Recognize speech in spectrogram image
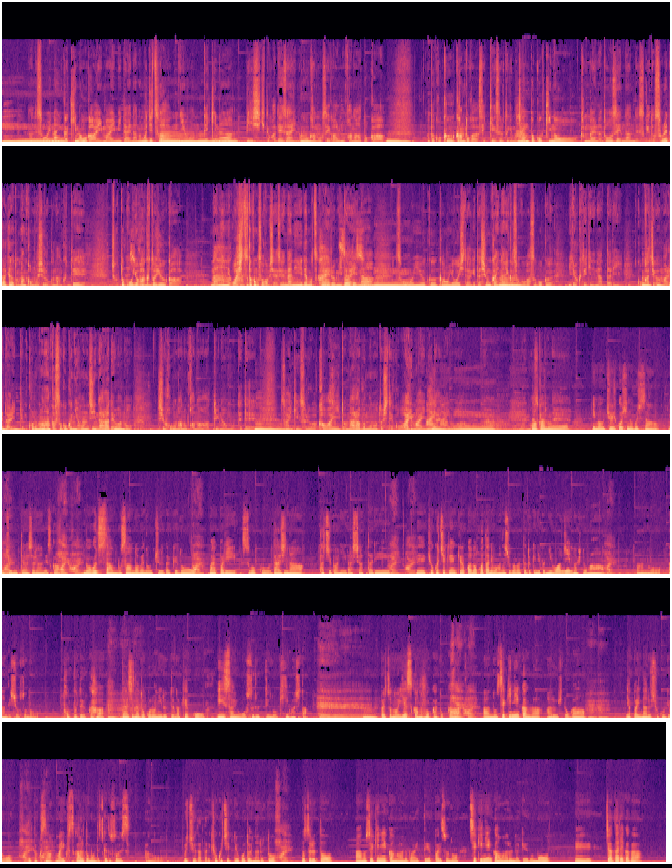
ななんでそういう何か機能が曖昧みたいなのも実は日本的な美意識とかデザインのこう可能性があるのかなとか、うん、あまたこう空間とか設計する時もはいちゃんとこう機能を考えるのは当然なんですけど、それだけだとなんか面白くなくてちょっとこう余白というか何に和室とかもそうかもしれないですね。何にでも使えるみたはい。そうな、ですよね。そういう空間を用意してあげた瞬間に何かそこがすごく魅力的になったり、こう価値が生まれたりっていうこれもなんかすごく日本人ならではの手法なのかなっていうのは思ってて、うん最近それは可愛いと並ぶものとしてこう曖昧みたいなのは、ね、うんなんかあの。今宇宙飛行士野口さん宇宙に行ってらっしゃるじゃないですか、はいはい。野口さんも3度目の宇宙だけど、はい。まあ、やっぱりすごく大事な立場にいらっしゃったり、はいはい。で極地研究家の方にもお話を伺った時にやっぱ日本人の人が、はい。あのなんでしょうそのトップというかうんうんうん。大事なところにいるっていうのは結構いい作用をするっていうのを聞きました、うん、やっぱりそのイエスかノーかとか、はいはい。あの責任感がある人がやっぱりなる職業はいってたくさん、はいい。まあ、いくつかあると思うんですけどそういうあの宇宙だったり極地っていうことになるとはい。そうするとあの責任感がある場合ってやっぱりその責任感はあるんだけれども、えーじゃあ誰かが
